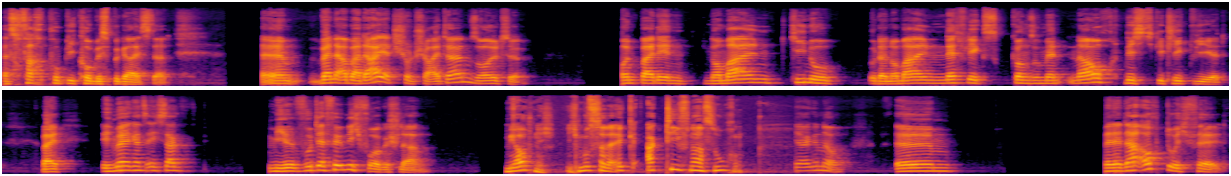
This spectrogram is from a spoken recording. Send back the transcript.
das Fachpublikum ist begeistert. Ähm, wenn er aber da jetzt schon scheitern sollte und bei den normalen Kino- oder normalen Netflix-Konsumenten auch nicht geklickt wird, weil ich muss ganz ehrlich sagen, mir wurde der Film nicht vorgeschlagen. Mir auch nicht. Ich musste da aktiv nachsuchen. Ja, genau. Ähm, wenn er da auch durchfällt,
